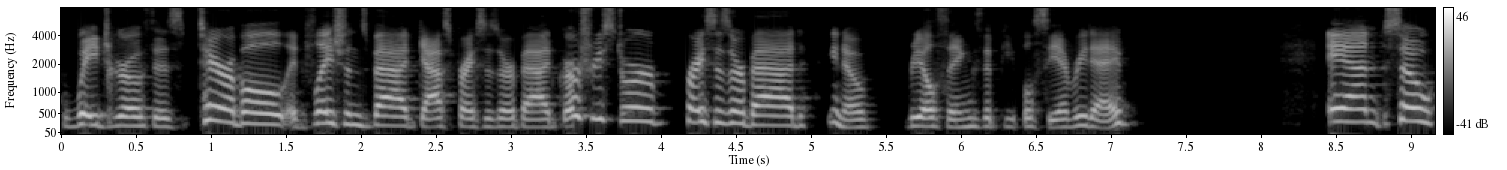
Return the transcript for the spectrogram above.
wage growth is terrible, inflation's bad, gas prices are bad, grocery store prices are bad, you know, real things that people see every day. And so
